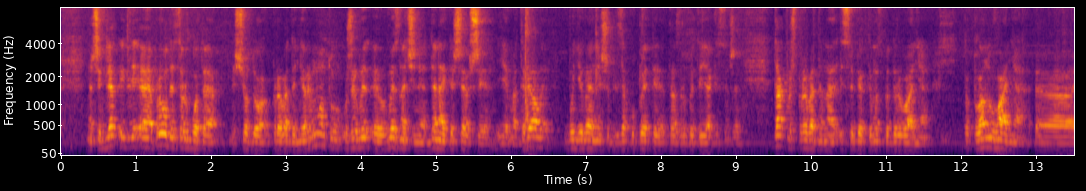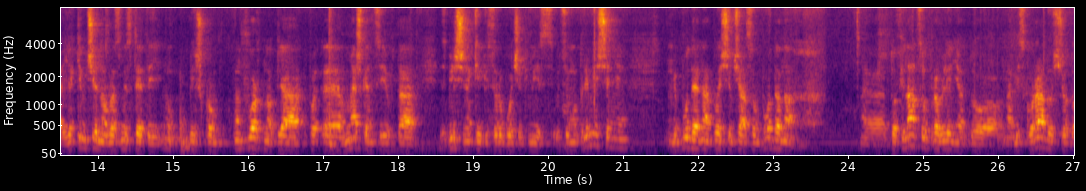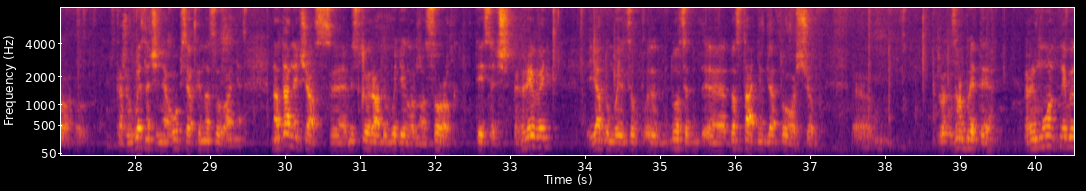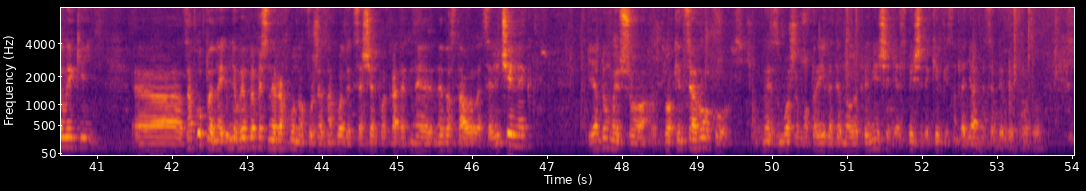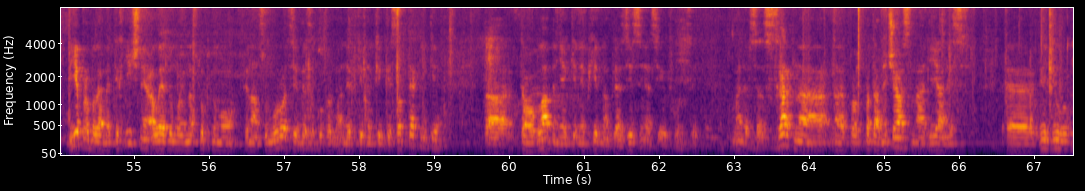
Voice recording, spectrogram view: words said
Е, проводиться робота щодо проведення ремонту, вже е, визначені, де найдешевші є матеріали будівельні, щоб закупити та зробити якісніше. Також проведено із суб'єктами господарювання планування, яким чином розмістити ну, більш комфортно для мешканців та збільшення кількості робочих місць у цьому приміщенні. Буде найближчим часом подано до фінансового управління, до на міську раду щодо скажімо, визначення обсягу фінансування. На даний час е, міською радою виділено 40 тисяч гривень. Я думаю, це е, досить е, достатньо для того, щоб е, зробити ремонт невеликий. Е, Закуплений виписаний рахунок уже знаходиться ще поки не доставили це лічильник. Я думаю, що до кінця року ми зможемо приїхати в нове приміщення, збільшити кількість надання адміністративних послуг. Є проблеми технічні, але я думаю, в наступному фінансовому році ми закупимо необхідну кількість техніки та, та обладнання, яке необхідно для здійснення цієї функції. У мене все. Скарг на, на по, по даний час на діяльність е, відділу.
